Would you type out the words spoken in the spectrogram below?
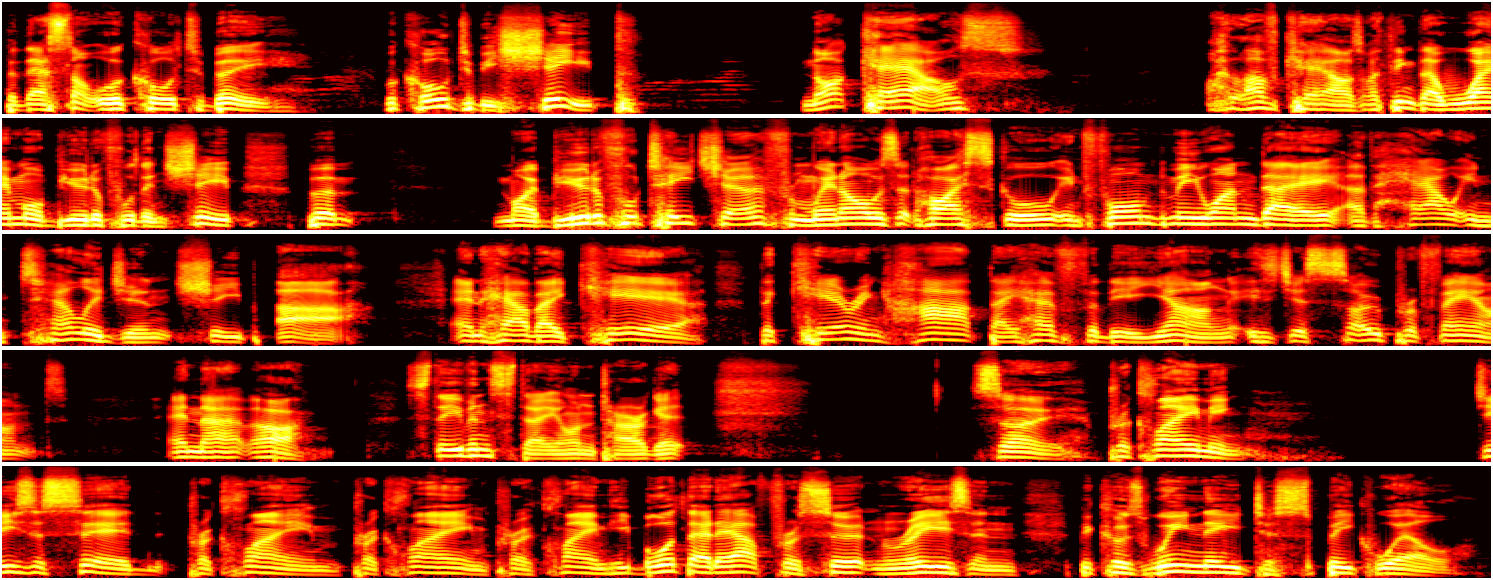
But that's not what we're called to be. We're called to be sheep, not cows. I love cows. I think they're way more beautiful than sheep. But my beautiful teacher from when I was at high school informed me one day of how intelligent sheep are and how they care. The caring heart they have for their young is just so profound. And that, oh, Stephen, stay on target. So, proclaiming. Jesus said, proclaim, proclaim, proclaim. He brought that out for a certain reason because we need to speak well.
